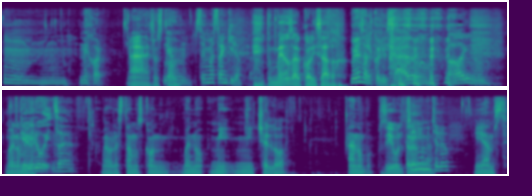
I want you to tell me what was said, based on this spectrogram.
Mm, mejor. Ah, eso es todo. estoy más tranquilo. Tú menos alcoholizado. Menos alcoholizado. Ay, no. Bueno, Qué mira, vergüenza. ahora estamos con, bueno, mi Michelov. Ah, no, pues sí, Ultra. Sí, ¿verdad? Michelo. Y Amstel.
